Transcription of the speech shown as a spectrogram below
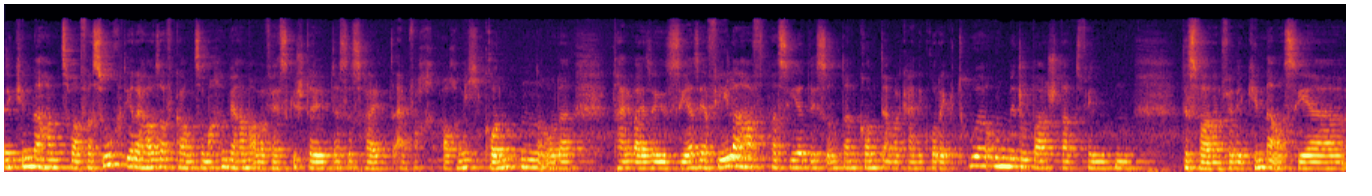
die Kinder haben zwar versucht, ihre Hausaufgaben zu machen, wir haben aber festgestellt, dass es halt einfach auch nicht konnten oder teilweise sehr, sehr fehlerhaft passiert ist und dann konnte aber keine Korrektur unmittelbar stattfinden. Das war dann für die Kinder auch sehr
